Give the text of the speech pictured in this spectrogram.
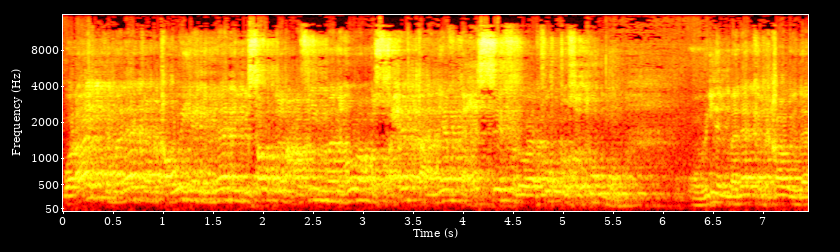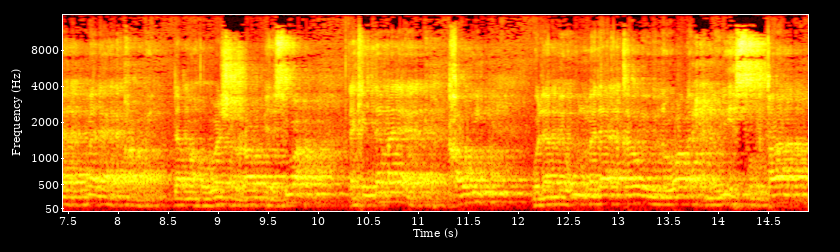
ورأيت ملاكا قويا ينادي بصوت عظيم من هو مستحق أن يفتح السفر ويفك ختومه. ومين الملاك القوي ده؟ ملاك قوي، ده ما هوش الرب يسوع، لكن ده ملاك قوي ولما يقول ملاك قوي انه واضح انه ليه سلطان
